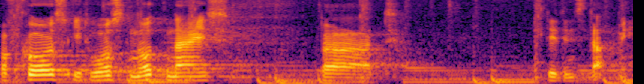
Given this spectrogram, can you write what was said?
of course it was not nice but didn't stop me.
